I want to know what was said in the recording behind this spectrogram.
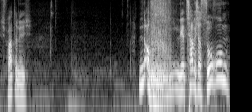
Ich warte nicht. No, pff, jetzt schaffe ich das so rum.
